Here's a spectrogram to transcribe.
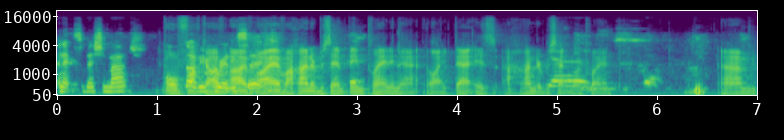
an exhibition match. Oh fuck! be I've, really I've. I have hundred percent been planning that. Like that is hundred percent my plan. Um,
